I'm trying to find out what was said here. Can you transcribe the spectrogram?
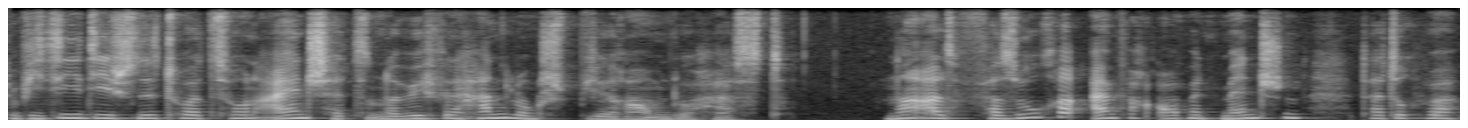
wie sie die Situation einschätzen oder wie viel Handlungsspielraum du hast. Na, also versuche einfach auch mit Menschen darüber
